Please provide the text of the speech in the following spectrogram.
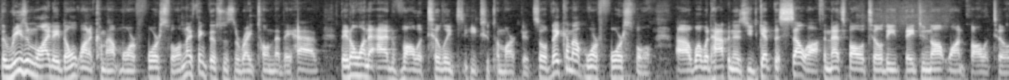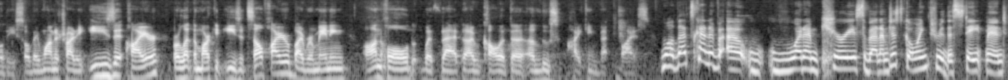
the reason why they don't want to come out more forceful, and I think this is the right tone that they have, they don't want to add volatility to the market. So if they come out more forceful, uh, what would happen is you'd get this sell off, and that's volatility. They do not want volatility. So they want to try to ease it higher or let the market ease itself higher by remaining on hold with that, I would call it a, a loose hiking bias. Well, that's kind of uh, what I'm curious about. I'm just going through the statement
